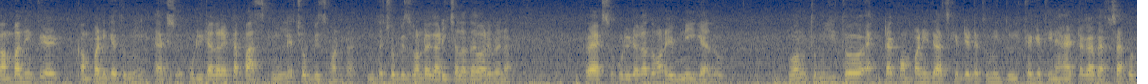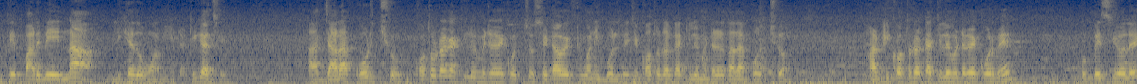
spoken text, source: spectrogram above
কোম্পানিতে কোম্পানিকে তুমি একশো কুড়ি টাকার একটা পাস কিনলে চব্বিশ ঘণ্টা। তুমি তো চব্বিশ ঘণ্টা গাড়ি চালাতে পারবে না। তো একশো কুড়ি টাকা তোমার এমনিই গেল। এবং তুমি তো একটা কোম্পানিতে আজকের ডেটে তুমি দুই থেকে তিন হাজার টাকা ব্যবসা করতে পারবে না, লিখে দেবো আমি এটা, ঠিক আছে? আর যারা করছ, কত টাকা কিলোমিটারে করছ সেটাও একটুখানি বলবে যে কত টাকা কিলোমিটারে তারা করছ। হার্ডলি কত টাকা কিলোমিটারে করবে? খুব বেশি হলে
